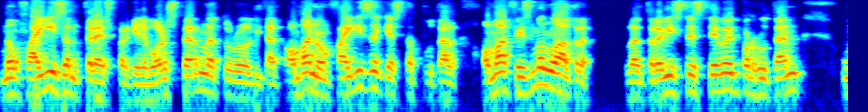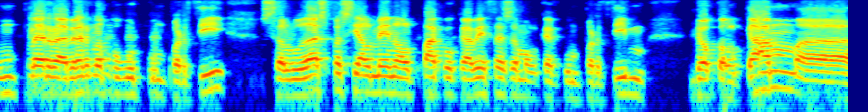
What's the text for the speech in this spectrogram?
no ho faiguis amb tres, perquè llavors perd naturalitat. Home, no em faiguis aquesta putada. Home, fes-me l'altre. L'entrevista és teva i, per tant, un plaer haver-la pogut compartir. Saludar especialment al Paco Cabezas, amb el que compartim lloc al camp. Eh,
